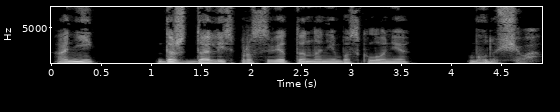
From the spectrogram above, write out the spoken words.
Они дождались просвета на небосклоне будущего.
